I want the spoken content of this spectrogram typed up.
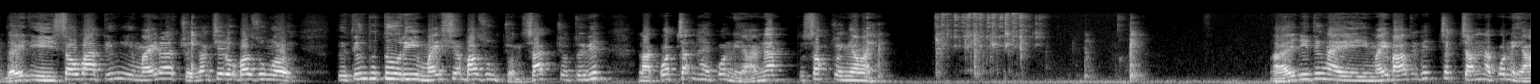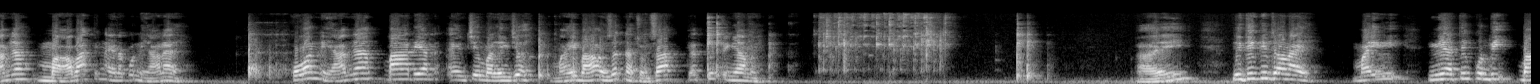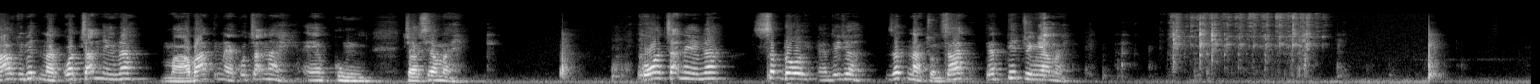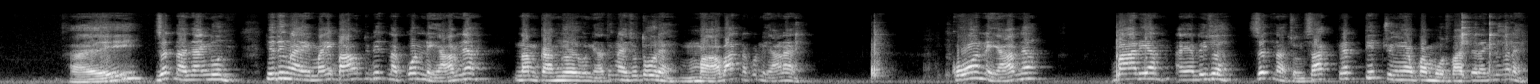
Đấy thì sau 3 tiếng thì máy đã chuyển sang chế độ bao dung rồi. Từ tiếng thứ tư đi, máy sẽ bao dung chuẩn xác cho tôi biết là có chẵn hay có nẻ em nhá. Tôi sóc cho anh em này. Đấy, như tiếng này máy báo tôi biết chắc chắn là có nẻ em nhá. Mở bát tiếng này là có nẻ này. Có nẻ em nhá. Ba đen, em trên màn hình chưa? Máy báo rất là chuẩn xác. Kết thúc anh em này. Đấy. Như tiếng tiếp theo này? Máy nghe tiếng quân vị báo tôi biết là có chẵn em nhá. Mở bát tiếng này có chẵn này. Em cùng chờ xem này. Có chẵn em nhá. Sấp đôi, em thấy chưa? Rất là chuẩn xác. Test tiếp cho anh em này. Đấy, rất là nhanh luôn. Như tiếng này, máy báo tôi biết là con nẻ ám nhá. Nằm cả người còn nẻ tiếng này cho tôi này. Mở bát là con nẻ này. Có nẻ ám nhá ba đen anh em thấy chưa? Rất là chuẩn xác. Test tiếp cho anh em qua một vài cái đánh nữa này.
